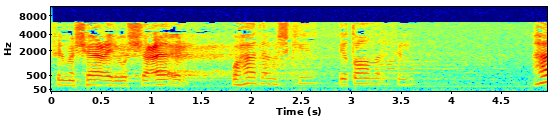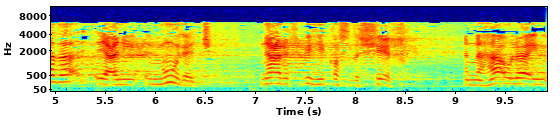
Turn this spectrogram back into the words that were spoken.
في المشاعر والشعائر. وهذا المسكين يطامر في هذا يعني نموذج نعرف به قصد الشيخ. أن هؤلاء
